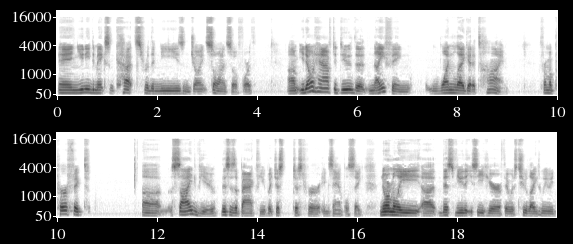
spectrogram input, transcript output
and you need to make some cuts for the knees and joints, so on and so forth. Um, you don't have to do the knifing one leg at a time. From a perfect uh, side view, this is a back view, but just, just for example's sake. Normally, uh, this view that you see here, if there was two legs, we would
